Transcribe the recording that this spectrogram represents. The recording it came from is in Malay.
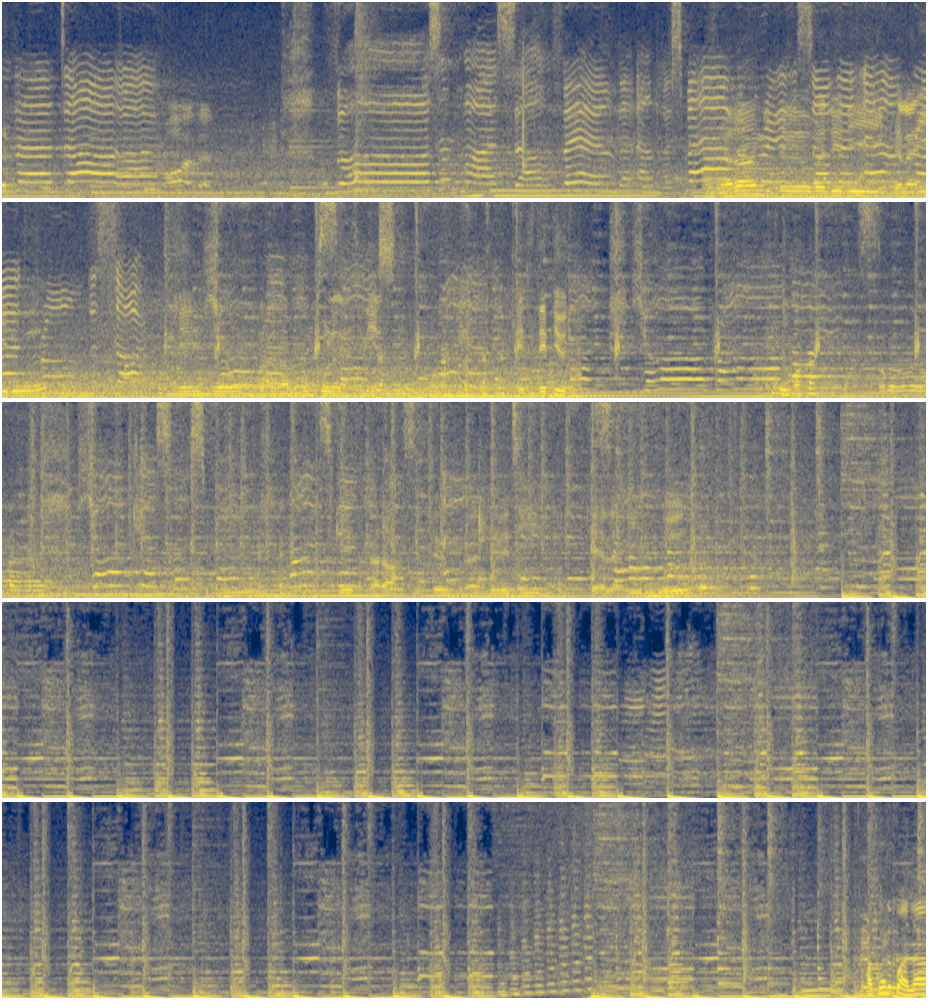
Sekarang kita berada di Jalan E2 Okay, so korang berkumpul sini lah. Okay, stay tuned. Makan Okay, sekarang kita berada di Jalan E2 Ako pala.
